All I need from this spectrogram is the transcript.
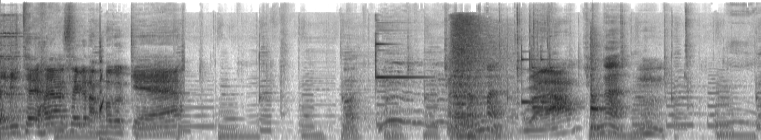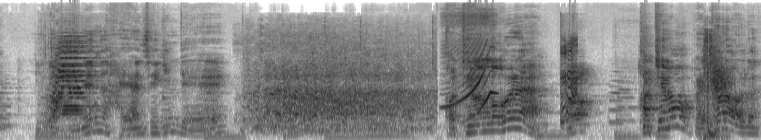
이 밑에 하얀색은 안 먹을게 어, 잠깐만, 와 형아, 음. 이거 안에는 하얀색인데. 겉에만 먹어라. 어? 겉에 먹어, 뱉어라 얼른.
